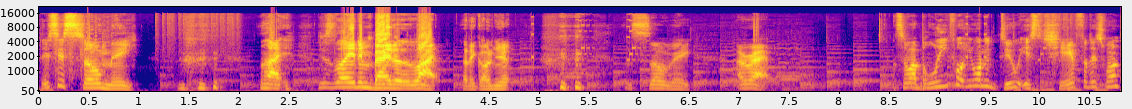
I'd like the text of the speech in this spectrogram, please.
This is so me. like, just laid in bed at the light. I got you. it's so me. Alright. So I believe what you want to do is cheer for this one.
